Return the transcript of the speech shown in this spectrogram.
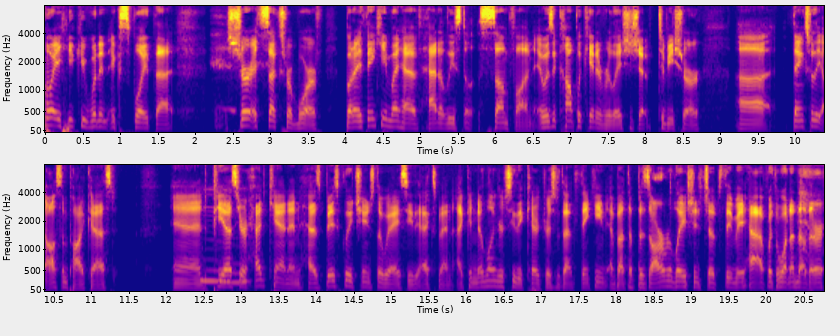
way he could, wouldn't exploit that. Sure, it sucks for Morph, but I think he might have had at least some fun. It was a complicated relationship, to be sure. Uh, thanks for the awesome podcast. And P.S. Your head headcanon has basically changed the way I see the X Men. I can no longer see the characters without thinking about the bizarre relationships they may have with one another.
